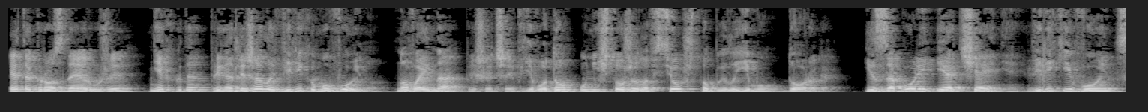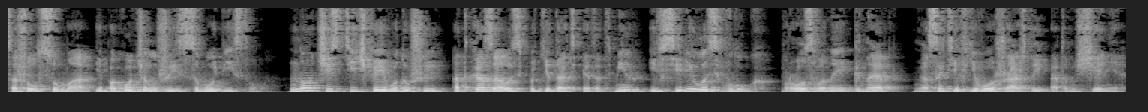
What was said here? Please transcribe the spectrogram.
Это грозное оружие некогда принадлежало великому воину, но война, пришедшая в его дом, уничтожила все, что было ему дорого. Из-за боли и отчаяния великий воин сошел с ума и покончил жизнь самоубийством. Но частичка его души отказалась покидать этот мир и вселилась в лук, прозванный Гнер, насытив его жаждой отмщения.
